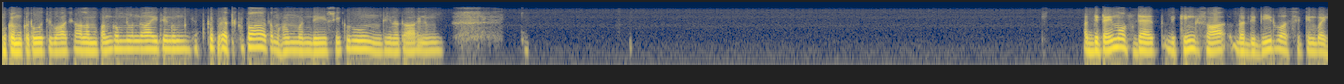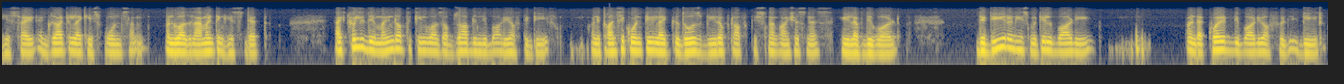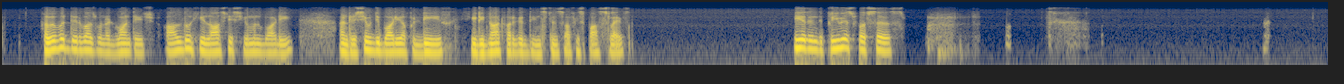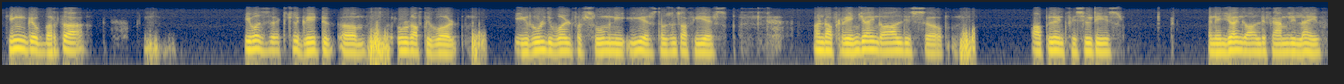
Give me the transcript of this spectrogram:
मुखं करोति वाचालं पङ्गं लङ्गायति यत्कृपातमहं वन्दे श्रीगुरूं दीनतारिणम् At the time of death, the king saw that the deer was sitting by his side exactly like his own son and was lamenting his death. Actually, the mind of the king was absorbed in the body of the deer, and consequently, like those bereft of Krishna consciousness, he left the world. The deer and his material body and acquired the body of the deer. However, there was one advantage. Although he lost his human body and received the body of a deer, he did not forget the instance of his past life. Here in the previous verses, King Bharata, he was actually great um, ruler of the world. He ruled the world for so many years, thousands of years. And after enjoying all these uh, opulent facilities and enjoying all the family life,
